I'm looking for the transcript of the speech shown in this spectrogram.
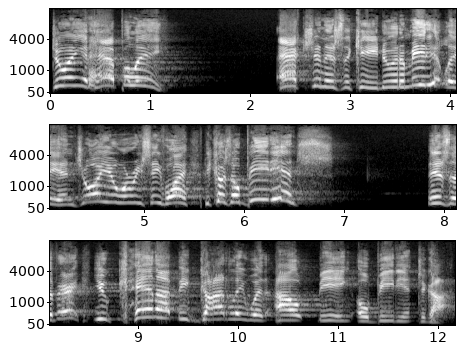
Doing it happily. Action is the key. Do it immediately, and joy you will receive. Why? Because obedience is the very, you cannot be godly without being obedient to God.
